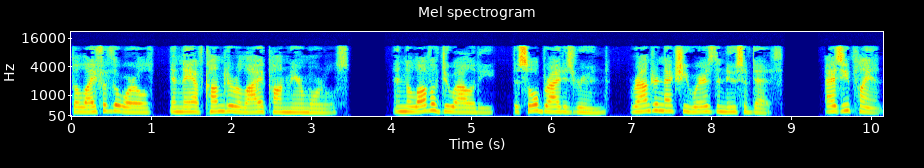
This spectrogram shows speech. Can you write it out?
the life of the world, and they have come to rely upon mere mortals. In the love of duality, the soul bride is ruined, round her neck she wears the noose of death. As you plant,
